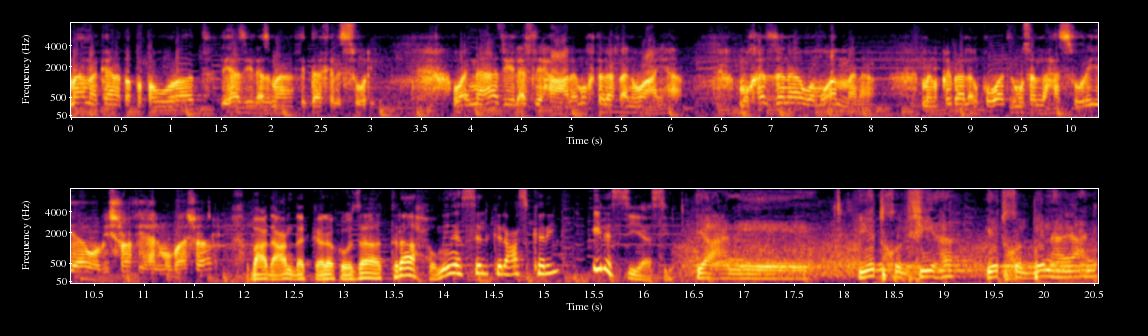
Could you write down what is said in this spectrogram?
مهما كانت التطورات لهذه الأزمة في الداخل السوري. وأن هذه الأسلحة على مختلف أنواعها مخزنة ومؤمنة من قبل القوات المسلحة السورية وبإشرافها المباشر. بعد عندك كراكوزات راحوا من السلك العسكري إلى السياسي. يعني يدخل فيها يدخل بينها يعني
